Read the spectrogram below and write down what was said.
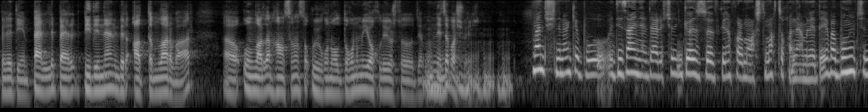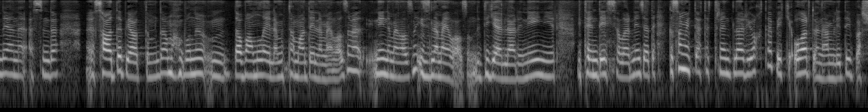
belə deyim, bəlli, bəlli bilinən bir addımlar var. Ə, onlardan hansınınsa uyğun olduğunu mu yoxlayırsınız? Yəni, necə baş verir? Mən düşünürəm ki, bu dizaynerlər üçün göz zövqünü formalaşdırmaq çox əhəmiylidir və bunun üçün də yəni əslində e, sadə bir addımdır, amma bunu davamlı elə mütəmadi eləmək lazım və nə etmək lazımdır? İzləmək lazımdır. Digərləri nə edir, tendensiyalar necədir? Qısa müddətli trendlər yox, təbii ki, onlar da əhəmilidir. Baş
